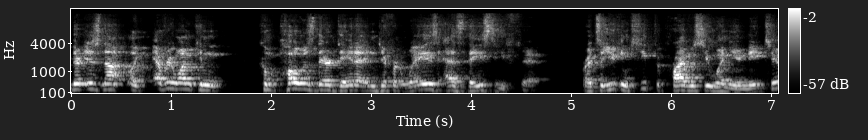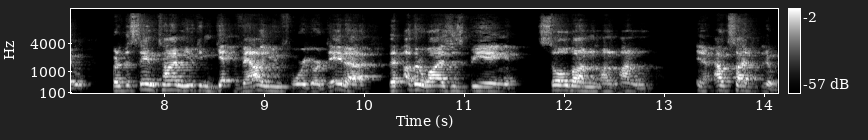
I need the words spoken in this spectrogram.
there is not like everyone can compose their data in different ways as they see fit. Right. So you can keep the privacy when you need to, but at the same time, you can get value for your data that otherwise is being sold on on, on you know, outside you know,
